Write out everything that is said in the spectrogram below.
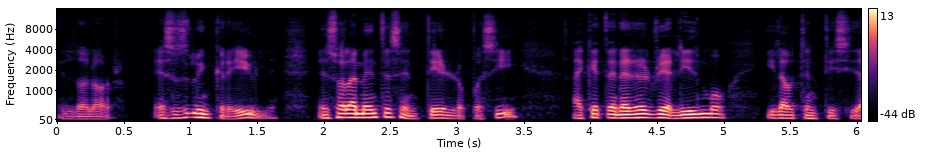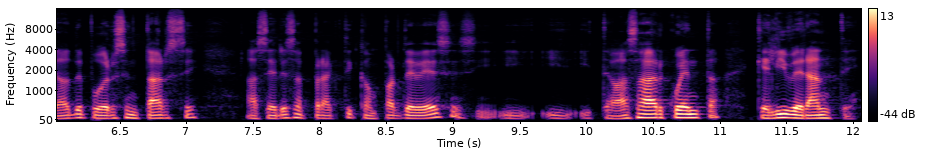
el dolor. Eso es lo increíble, es solamente sentirlo. Pues sí, hay que tener el realismo y la autenticidad de poder sentarse hacer esa práctica un par de veces y, te vas a dar cuenta qué liberante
